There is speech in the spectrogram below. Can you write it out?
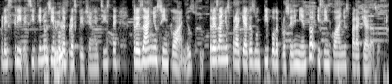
Prescribe, si tiene un tiempo de prescripción, existe tres años, cinco años, tres años para que hagas un tipo de procedimiento y cinco años para que hagas otro.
